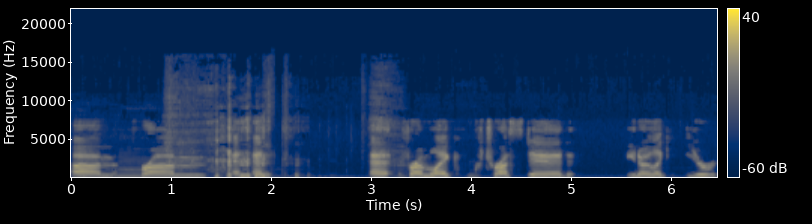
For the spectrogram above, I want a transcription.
um, Oh. from and, and, and from like trusted, you know, like you're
